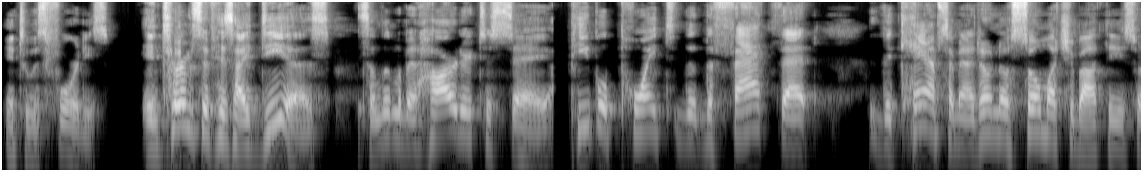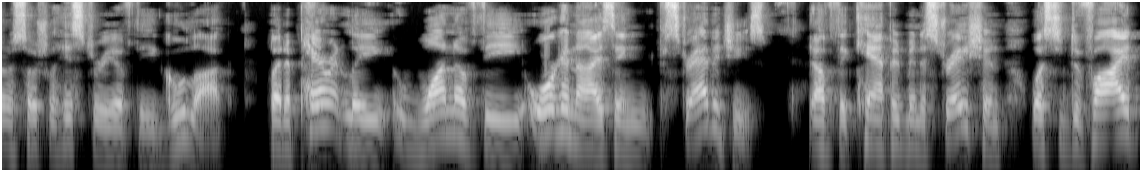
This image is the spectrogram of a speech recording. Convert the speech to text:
into his 40s. In terms of his ideas, it's a little bit harder to say. People point to the, the fact that the camps, I mean, I don't know so much about the sort of social history of the Gulag, but apparently one of the organizing strategies of the camp administration was to divide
